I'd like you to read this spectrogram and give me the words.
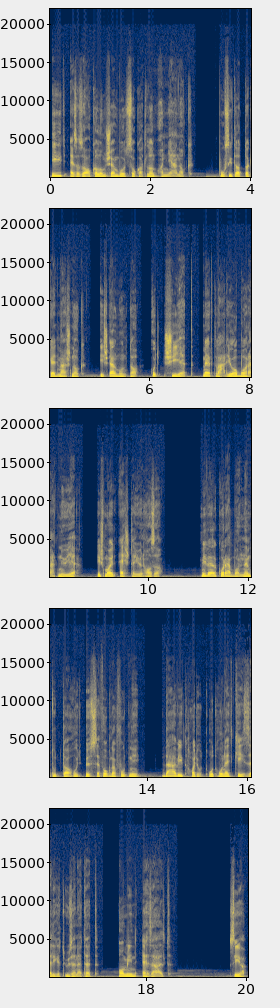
így ez az alkalom sem volt szokatlan anyjának. Puszítattak egymásnak, és elmondta, hogy siet, mert várja a barátnője, és majd este jön haza. Mivel korábban nem tudta, hogy össze fognak futni, Dávid hagyott otthon egy kézzel írt üzenetet, amin ez állt. Szia!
